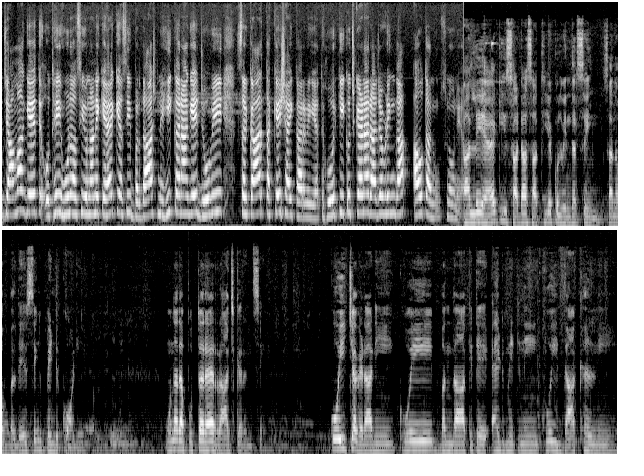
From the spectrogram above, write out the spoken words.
ਜਾਵਾਂਗੇ ਤੇ ਉੱਥੇ ਹੀ ਹੁਣ ਅਸੀਂ ਉਹਨਾਂ ਨੇ ਕਿਹਾ ਕਿ ਅਸੀਂ ਬਰਦਾਸ਼ਤ ਨਹੀਂ ਕਰਾਂਗੇ। ਜੋ ਵੀ ਸਰਕਾਰ ਧੱਕੇਸ਼ਾਹੀ ਕਰ ਰਹੀ ਹੈ ਤੇ ਹੋਰ ਕੀ ਕੁਝ ਕਹਿਣਾ ਰਾਜਾ ਵੜਿੰਗ ਦਾ, ਆਓ ਤੁਹਾਨੂੰ ਸੁਣਾਉਂਦੇ ਹਾਂ। ਗੱਲ ਇਹ ਹੈ ਕਿ ਸਾਡਾ ਸਾਥੀ ਹੈ ਕੁਲਵਿੰਦਰ ਸਿੰਘ ਸਨ of ਬਲਦੇਵ ਸਿੰਘ, ਪਿੰਡ ਕੌੜੀ ਉਹਨਾਂ ਦਾ ਪੁੱਤਰ ਹੈ ਰਾਜਕਰਨ ਸਿੰਘ। ਕੋਈ ਝਗੜਾ ਨਹੀਂ, ਕੋਈ ਬੰਦਾ ਕਿਤੇ ਐਡਮਿਟ ਨਹੀਂ, ਕੋਈ ਦਾਖਲ ਨਹੀਂ।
